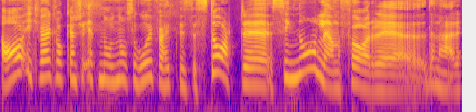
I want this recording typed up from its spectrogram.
Ja, ikväll klockan 21.00 så går ju faktiskt startsignalen för eh, den här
